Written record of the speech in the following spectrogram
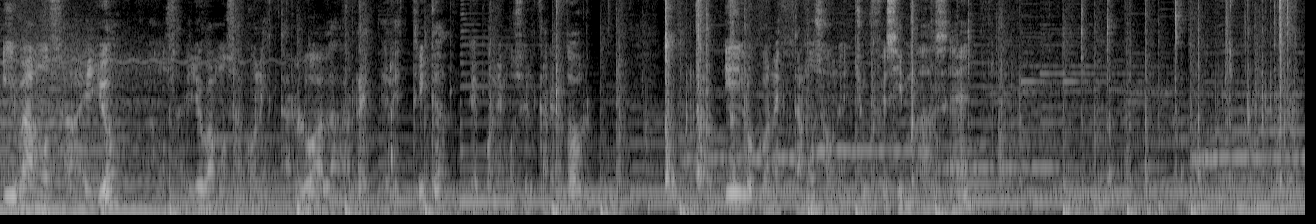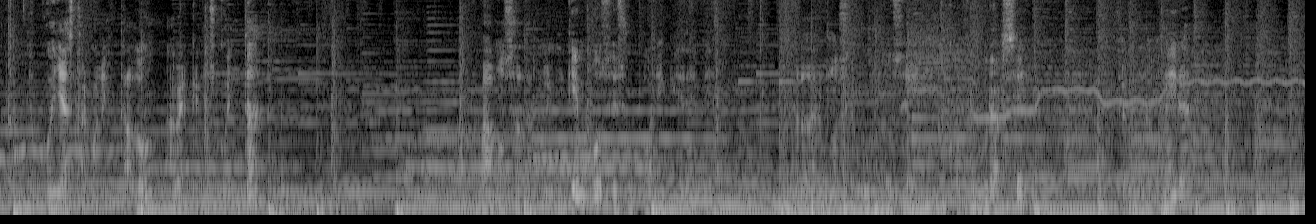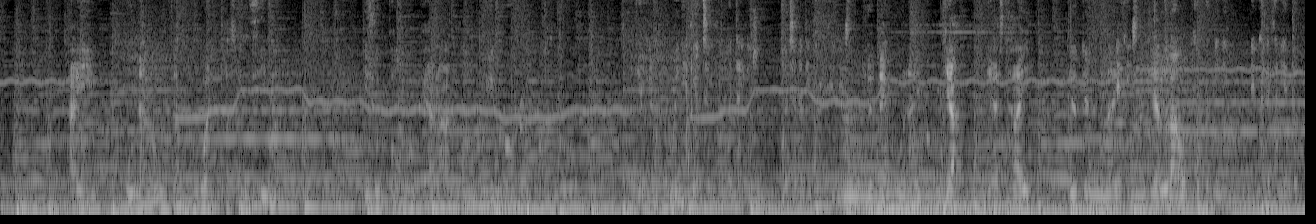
y vamos a ello. Vamos a ello, vamos a conectarlo a la red eléctrica. Le ponemos el cargador y lo conectamos a un enchufe sin más. ¿eh? Después ya está conectado. A ver qué nos cuenta. Vamos a darle un tiempo. Se supone que debe tardar unos segundos en configurarse de alguna manera. Hay una luz dando vueltas encima y supongo que hará algún ruido Yo tengo un iPhone, ya, ya está ahí. Yo tengo un iPhone aquí al lado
